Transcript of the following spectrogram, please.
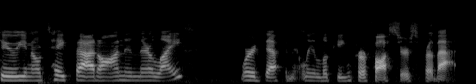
to, you know, take that on in their life, we're definitely looking for fosters for that.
